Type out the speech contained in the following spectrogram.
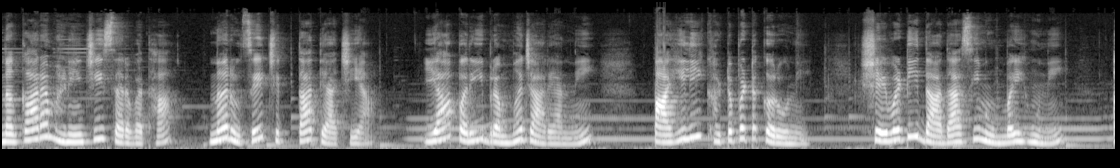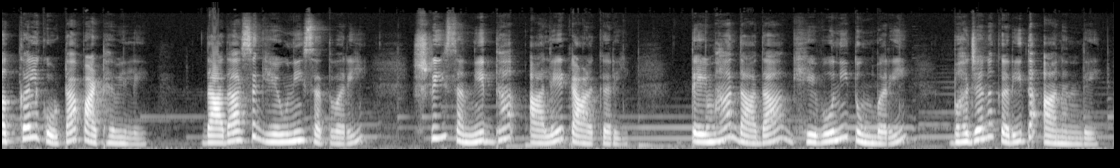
नकार म्हणेची सर्वथा न रुचे चित्ता त्याचिया. या परी ब्रह्मचार्यांनी पाहिली खटपट करोनी शेवटी दादासी मुंबईहुनी अक्कलकोटा पाठविले. दादास घेऊनी सत्वरी श्री सन्निध आले टाळकरी. तेव्हा दादा घेवोनी तुंबरी भजन करीत आनंदे.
